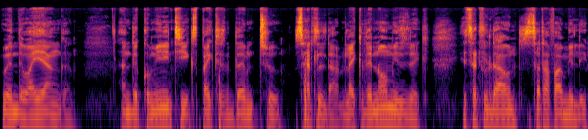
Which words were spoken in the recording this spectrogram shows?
when they were younger. And the community expected them to settle down. Like the norm is like you settle down, start a family.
